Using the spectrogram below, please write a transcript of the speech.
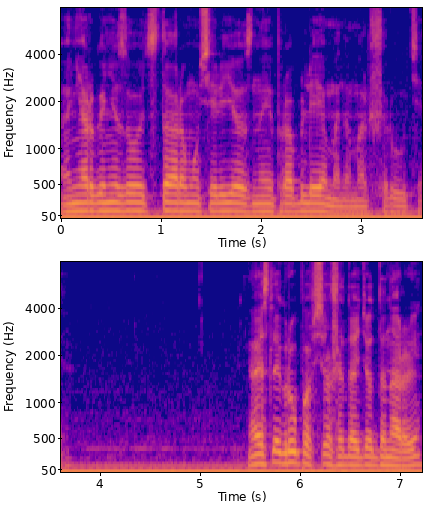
Они организуют старому серьезные проблемы на маршруте. А если группа все же дойдет до норы,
